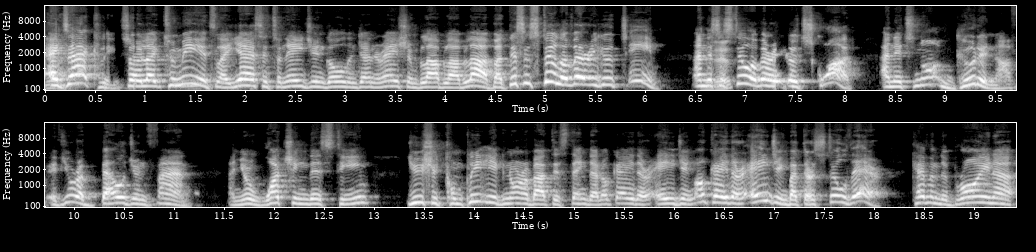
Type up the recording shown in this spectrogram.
Exactly. So, like to me, it's like yes, it's an aging golden generation, blah blah blah. But this is still a very good team, and this is. is still a very good squad. And it's not good enough if you're a Belgian fan and you're watching this team. You should completely ignore about this thing that okay, they're aging. Okay, they're aging, but they're still there. Kevin De Bruyne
